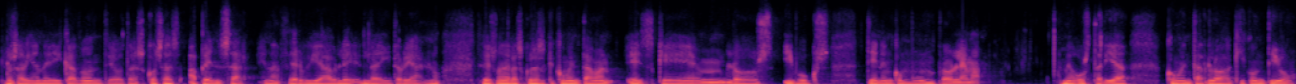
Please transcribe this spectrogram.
los habían dedicado, entre otras cosas, a pensar en hacer viable la editorial. ¿no? Entonces, una de las cosas que comentaban es que mm, los ebooks tienen como un problema me gustaría comentarlo aquí contigo.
